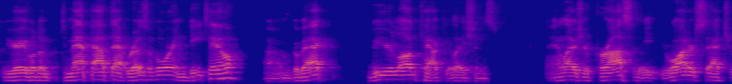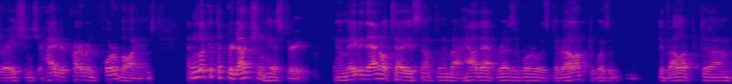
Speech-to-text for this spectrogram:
So you're able to, to map out that reservoir in detail, um, go back, do your log calculations, analyze your porosity, your water saturations, your hydrocarbon pore volumes, and look at the production history. You know, maybe that'll tell you something about how that reservoir was developed. Was it developed um,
